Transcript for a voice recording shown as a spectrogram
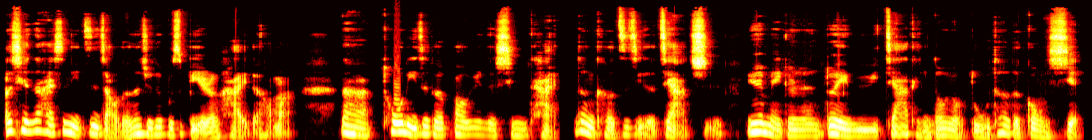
而且那还是你自找的，那绝对不是别人害的，好吗？那脱离这个抱怨的心态，认可自己的价值，因为每个人对于家庭都有独特的贡献，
